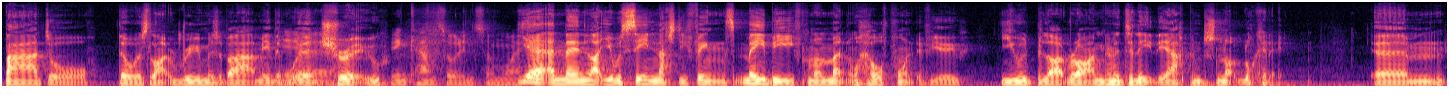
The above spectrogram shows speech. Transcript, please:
bad or there was like rumors about me that Yeah, weren't true, being cancelled in some way. yeah, and then like you were seeing nasty things, maybe from a mental health point of view, you would be like, right, I'm going to delete the app and just not look at it. Um,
